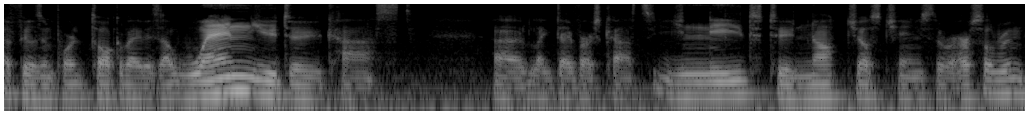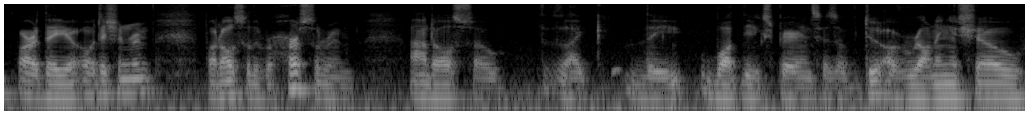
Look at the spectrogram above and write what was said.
I feel is important to talk about is that when you do cast uh, like diverse casts, you need to not just change the rehearsal room or the audition room, but also the rehearsal room, and also like the what the experience is of do, of running a show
